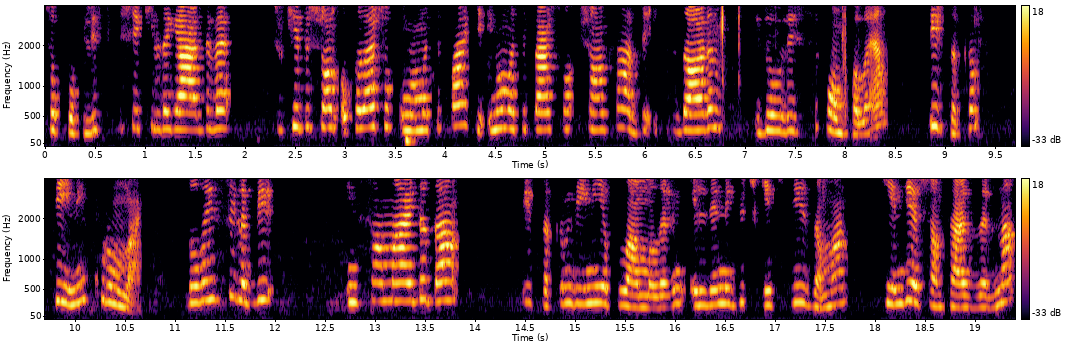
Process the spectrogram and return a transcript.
çok popülist bir şekilde geldi ve Türkiye'de şu an o kadar çok imam hatip var ki imam hatipler şu an sadece iktidarın ideolojisi pompalayan bir takım dini kurumlar. Dolayısıyla bir insanlarda da bir takım dini yapılanmaların ellerine güç geçtiği zaman kendi yaşam tarzlarına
